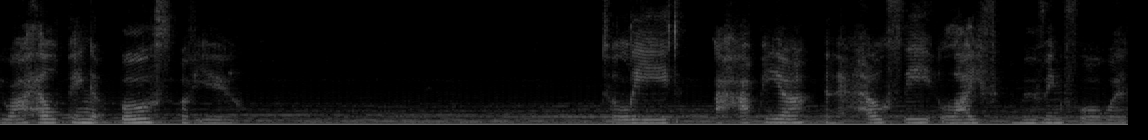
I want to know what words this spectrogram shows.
You are helping both of you to lead a happier and healthy life moving forward.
